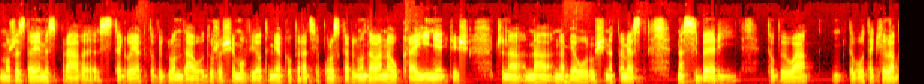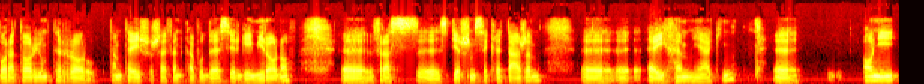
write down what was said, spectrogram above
może zdajemy sprawę z tego, jak to wyglądało. Dużo się mówi o tym, jak operacja polska wyglądała na Ukrainie gdzieś, czy na, na, na Białorusi. Natomiast na Syberii to była to było takie laboratorium terroru. Tamtejszy szef NKWD Siergiej Mironow e, wraz z, z pierwszym sekretarzem e, Eichem niejakim e, oni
